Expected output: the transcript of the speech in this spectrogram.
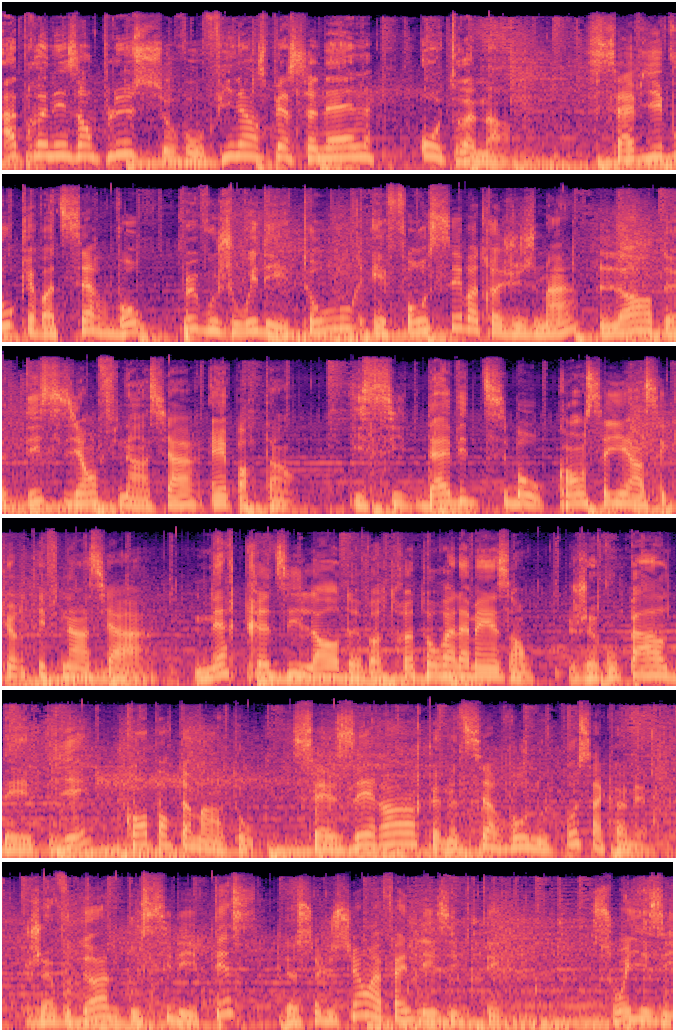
Apprenez-en plus sur vos finances personnelles autrement. Saviez-vous que votre cerveau peut vous jouer des tours et fausser votre jugement lors de décisions financières importantes? Ici David Thibault, conseiller en sécurité financière. Mercredi, lors de votre retour à la maison, je vous parle des biais comportementaux, ces erreurs que notre cerveau nous pousse à commettre. Je vous donne aussi des pistes de solutions afin de les éviter. Soyez-y.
